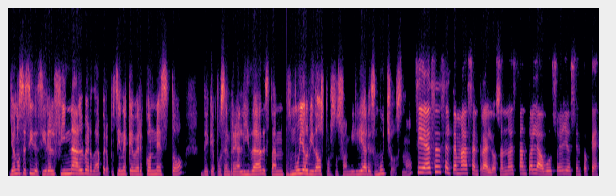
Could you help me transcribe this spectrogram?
Yo no sé si decir el final, ¿verdad? Pero pues tiene que ver con esto de que pues en realidad están pues, muy olvidados por sus familiares muchos, ¿no? Sí, ese es el tema central, o sea, no es tanto el abuso, yo siento que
